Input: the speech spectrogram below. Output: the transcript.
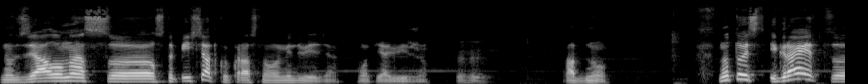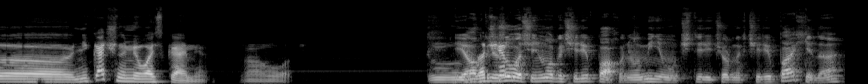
Ну, взял у нас э, 150-ку красного медведя. Вот я вижу. Мгм. Одну. Ну, то есть играет э, некачанными войсками. А, Вот. Я зачем- очень много черепах. У него минимум 4 черных черепахи, да.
